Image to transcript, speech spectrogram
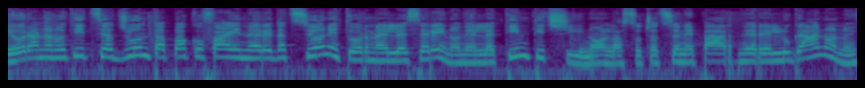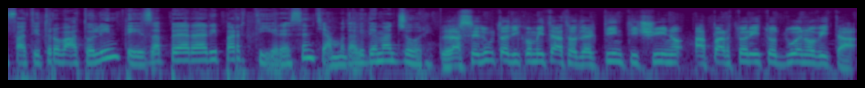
E ora una notizia giunta poco fa in redazione, torna il sereno nel Team Ticino. L'associazione partner e Lugano hanno infatti trovato l'intesa per ripartire. Sentiamo Davide Maggiori. La seduta di comitato del Team Ticino ha partorito due novità.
